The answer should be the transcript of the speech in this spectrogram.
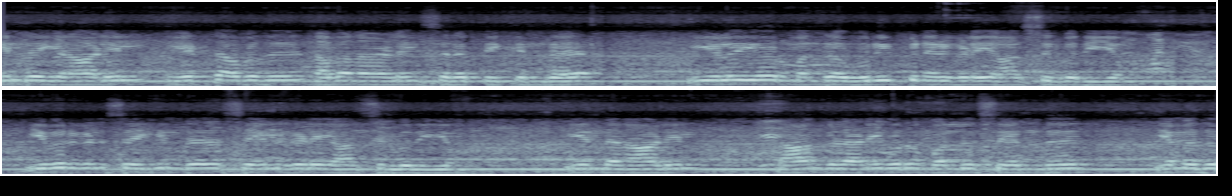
இன்றைய நாளில் எட்டாவது நவநாளை சிறப்பிக்கின்ற இளையோர் மன்ற உறுப்பினர்களை ஆசிர்வதியும் இவர்கள் செய்கின்ற செயல்களை ஆசிர்வதியும். இந்த நாளில் நாங்கள் அனைவரும் வந்து சேர்ந்து எமது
